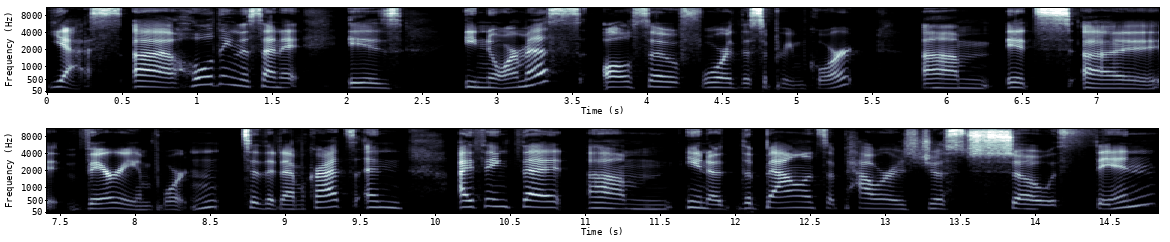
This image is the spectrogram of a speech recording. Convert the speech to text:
yes, uh, holding the Senate is enormous also for the Supreme Court. Um, it's uh, very important to the Democrats. And I think that, um, you know, the balance of power is just so thin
